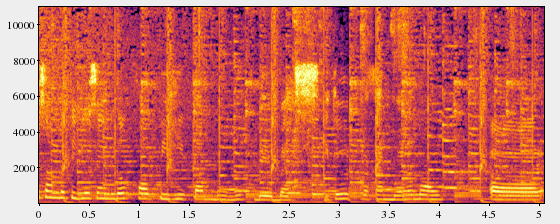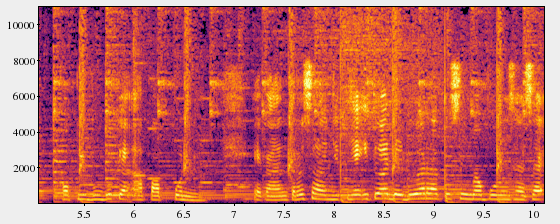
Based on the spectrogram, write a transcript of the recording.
sampai 3 sendok kopi hitam bubuk bebas. Itu rekan Buana mau eh, kopi bubuk yang apa pun. Ya kan? Terus selanjutnya itu ada 250 cc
